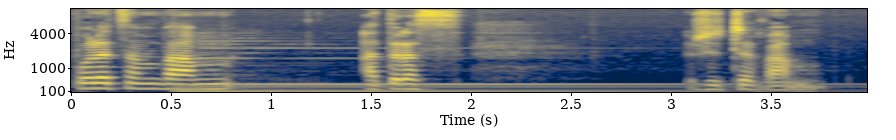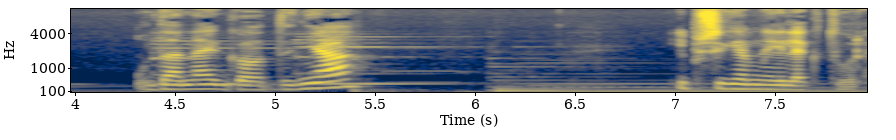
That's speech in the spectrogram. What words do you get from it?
Polecam Wam, a teraz życzę Wam udanego dnia i przyjemnej lektury.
